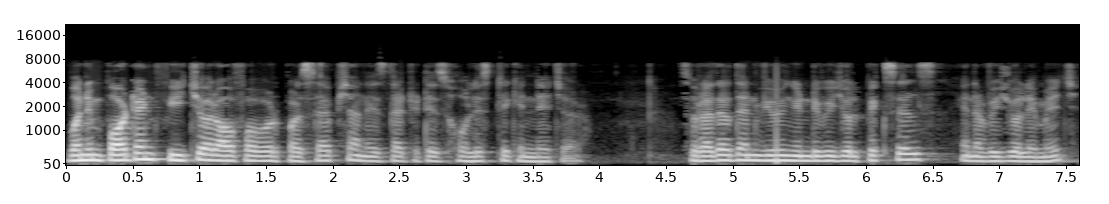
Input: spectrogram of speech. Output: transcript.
One important feature of our perception is that it is holistic in nature. So rather than viewing individual pixels in a visual image,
